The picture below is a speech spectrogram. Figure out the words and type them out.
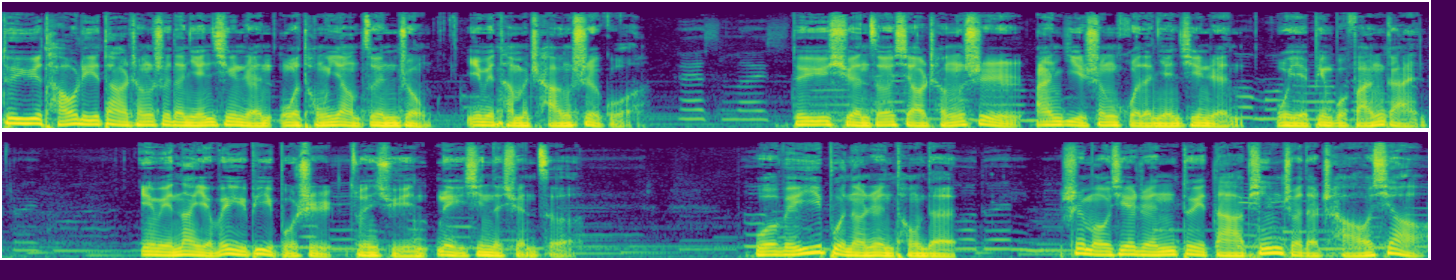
对于逃离大城市的年轻人，我同样尊重，因为他们尝试过。对于选择小城市安逸生活的年轻人，我也并不反感，因为那也未必不是遵循内心的选择。我唯一不能认同的，是某些人对打拼者的嘲笑，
